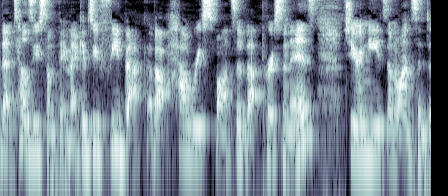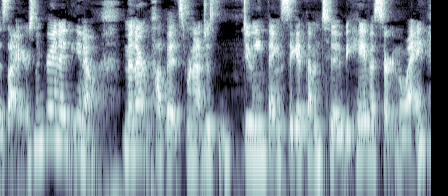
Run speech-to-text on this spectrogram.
that tells you something that gives you feedback about how responsive that person is to your needs and wants and desires. And granted you know men aren't puppets. We're not just doing things to get them to behave a certain way.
